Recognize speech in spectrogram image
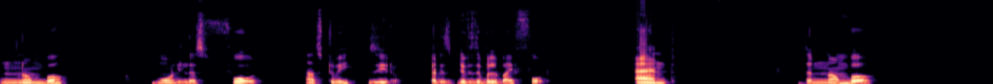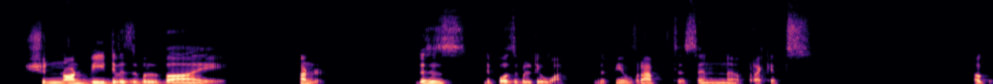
number modulus 4 has to be 0 that is divisible by 4 and the number should not be divisible by 100 this is the possibility 1 let me wrap this in uh, brackets. Okay.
